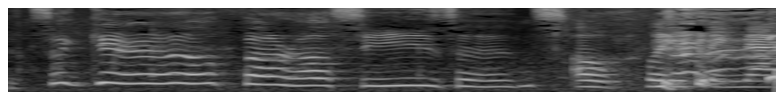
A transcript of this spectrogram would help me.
It's a girl for all seasons. Oh, please sing that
